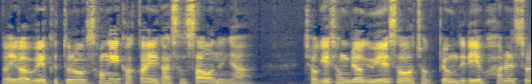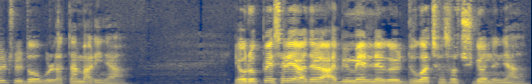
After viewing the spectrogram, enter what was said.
너희가 왜 그토록 성에 가까이 가서 싸웠느냐? 적의 성벽 위에서 적병들이 활을 쏠 줄도 몰랐단 말이냐? 여룻베셀의 아들 아비멜렉을 누가 쳐서 죽였느냐?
